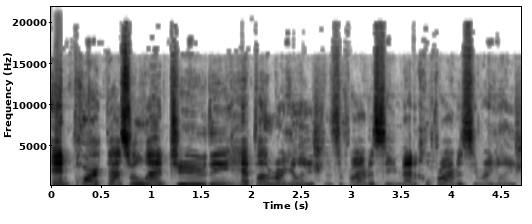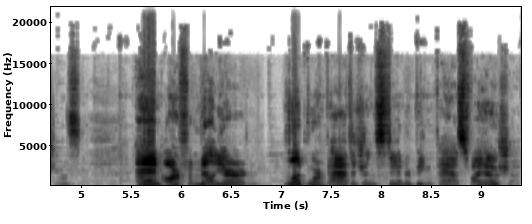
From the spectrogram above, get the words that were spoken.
In part, that's what led to the HIPAA regulations, the privacy, medical privacy regulations, and our familiar bloodborne pathogen standard being passed by OSHA.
